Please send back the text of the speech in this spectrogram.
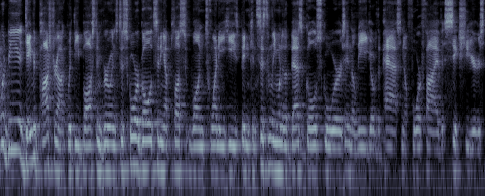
would be David Pastrnak with the Boston Bruins to score goals sitting at plus 120. He's been consistently one of the best goal scorers in the league over the past, you know, four, five, six years.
